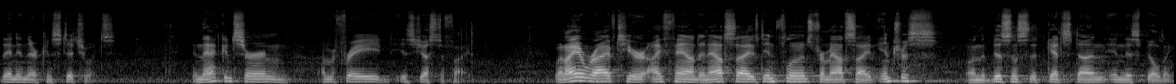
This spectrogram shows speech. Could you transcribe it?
than in their constituents. And that concern, I'm afraid, is justified. When I arrived here, I found an outsized influence from outside interests on the business that gets done in this building.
